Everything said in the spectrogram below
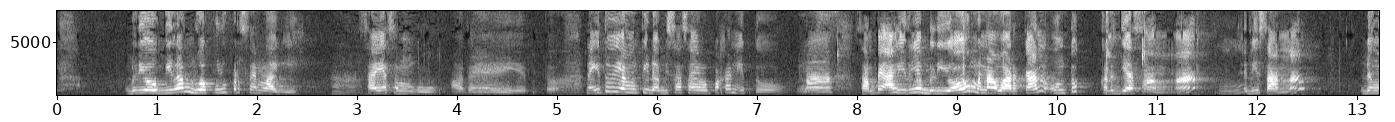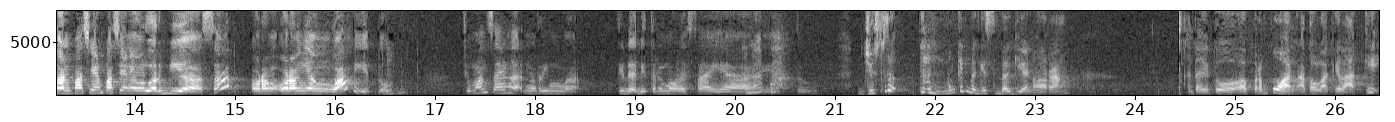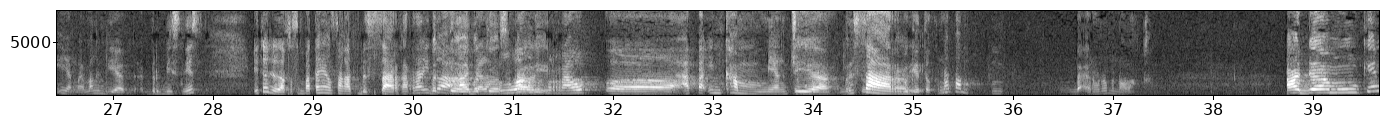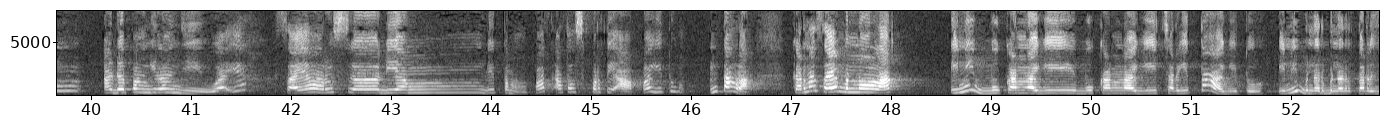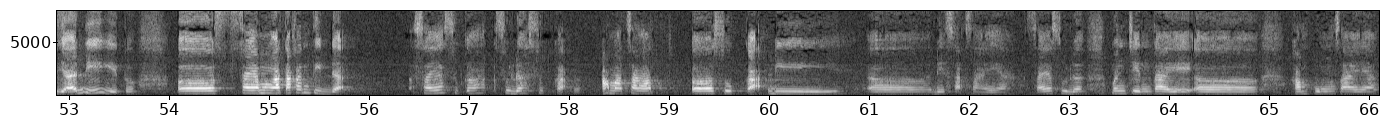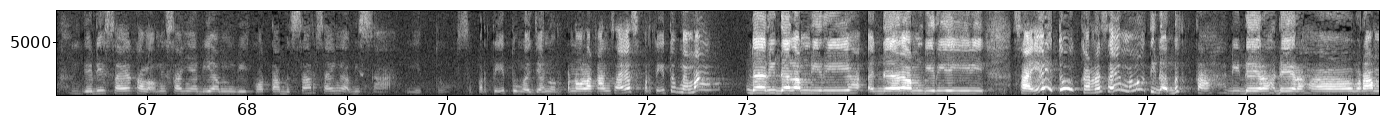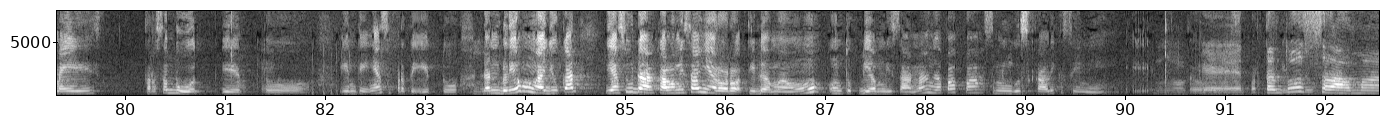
Beliau bilang 20% lagi Ah. saya sembuh katanya Oke. gitu. Nah itu yang tidak bisa saya lupakan itu. Nah sampai akhirnya beliau menawarkan untuk kerjasama Hmm. di sana dengan pasien-pasien yang luar biasa, orang-orang yang wah gitu. Hmm. Cuman saya nggak nerima, tidak diterima oleh saya. Kenapa? Gitu. Justru mungkin bagi sebagian orang entah itu uh, perempuan atau laki-laki yang memang dia berbisnis itu adalah kesempatan yang sangat besar karena itu Betul, adalah betul peluang sekali. untuk meraup uh, apa income yang cukup Iya, besar sekali. begitu. Kenapa Mbak Roro menolak? Ada mungkin ada panggilan jiwa ya. Saya harus eh, diam di tempat atau seperti apa gitu. Entahlah. Karena saya menolak ini bukan lagi bukan lagi cerita gitu. Ini benar-benar terjadi gitu. Eh, saya mengatakan tidak. Saya suka sudah suka amat sangat eh, suka di eh, desa saya. Saya sudah mencintai eh, kampung saya. Jadi saya kalau misalnya diam di kota besar, saya nggak bisa gitu. Seperti itu Mbak Janur. Penolakan saya seperti itu memang dari dalam diri dalam diri saya itu karena saya memang tidak betah di daerah-daerah ramai tersebut gitu. Intinya seperti itu. Dan beliau mengajukan ya sudah kalau misalnya Roro tidak mau untuk diam di sana nggak apa-apa seminggu sekali ke sini. Gitu. Oke, Seperti tentu itu. selama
